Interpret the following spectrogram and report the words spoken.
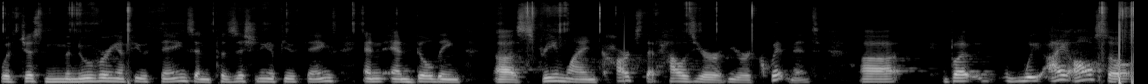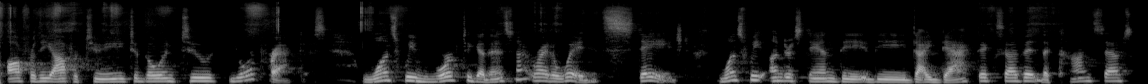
with just maneuvering a few things and positioning a few things and, and building uh, streamlined carts that house your, your equipment. Uh, but we, I also offer the opportunity to go into your practice. Once we've worked together, and it's not right away, it's staged once we understand the the didactics of it the concepts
